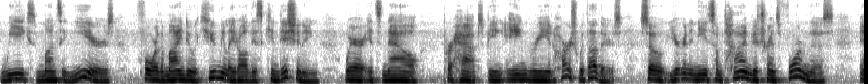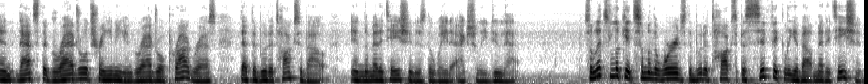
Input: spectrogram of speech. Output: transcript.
weeks, months, and years for the mind to accumulate all this conditioning where it's now perhaps being angry and harsh with others. So you're going to need some time to transform this. And that's the gradual training and gradual progress that the Buddha talks about. And the meditation is the way to actually do that. So let's look at some of the words the Buddha talks specifically about meditation.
